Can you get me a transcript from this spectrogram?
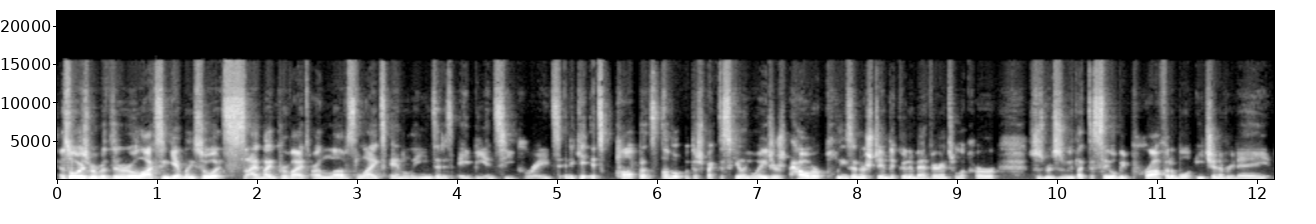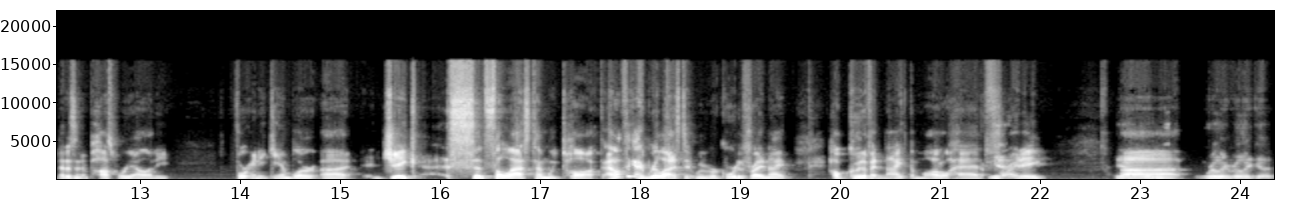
As always, remember there are no locks in gambling. So what Sideline provides are loves, likes, and leans. It is A, B, and C grades. Indicate its confidence level with respect to scaling wagers. However, please understand that good and bad variance will occur. So as much as we'd like to say we'll be profitable each and every day, that is an impossible reality for any gambler. Uh, Jake, since the last time we talked, I don't think I realized it when we recorded Friday night how good of a night the model had yeah. Friday. Yeah, uh, really, really good.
